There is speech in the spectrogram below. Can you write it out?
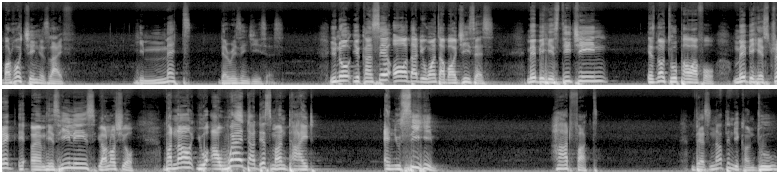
But what changed his life? He met the risen Jesus. You know, you can say all that you want about Jesus. Maybe his teaching is not too powerful. Maybe his, um, his healings, you are not sure. But now you are aware that this man died and you see him. Hard fact. There's nothing you can do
